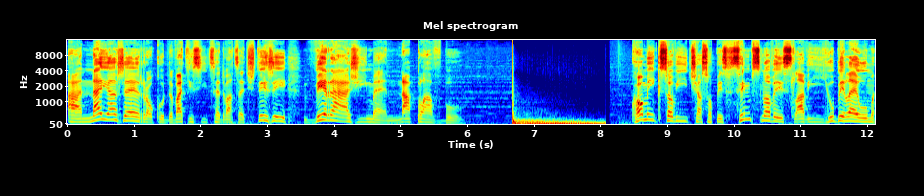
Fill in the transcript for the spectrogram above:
a na jaře roku 2024 vyrážíme na plavbu. Komiksový časopis Simpsonovi slaví jubileum.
